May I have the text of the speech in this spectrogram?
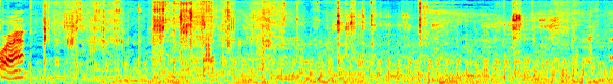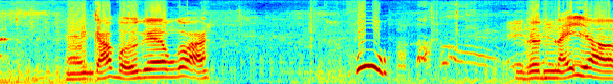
các bạn Rồi, cá bự ghê không các bạn? Hú. Rình nãy giờ.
